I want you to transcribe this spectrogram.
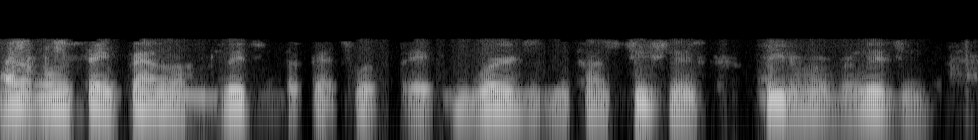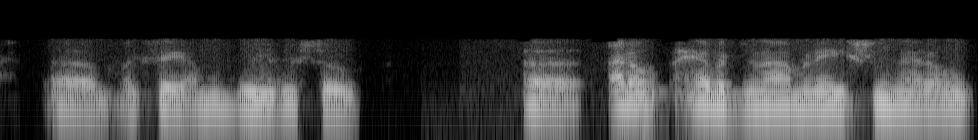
I don't want to say founded on religion, but that's what it, words in the Constitution is freedom of religion. Um, like I say, I'm a believer, so uh, I don't have a denomination. I don't.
